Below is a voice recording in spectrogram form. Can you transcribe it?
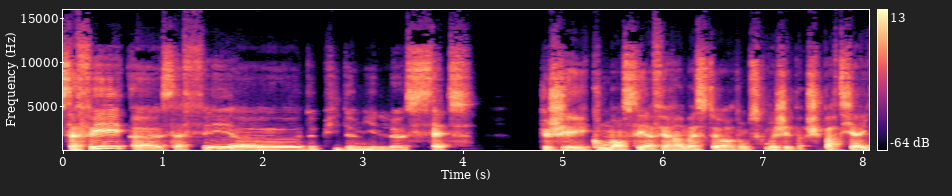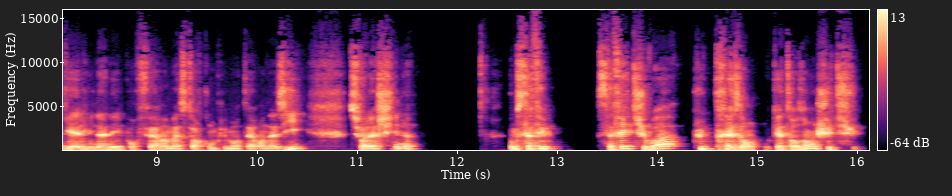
Ça fait, euh, ça fait depuis 2007 que j'ai commencé à faire un master. Donc, moi, je suis parti à Yale une année pour faire un master complémentaire en Asie, sur la Chine. Donc, ça fait, ça fait, tu vois, plus de 13 ans ou 14 ans que je suis dessus.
